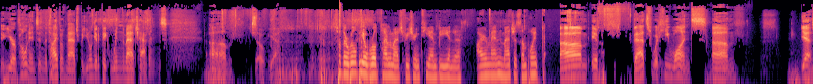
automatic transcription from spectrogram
your opponent and the type of match, but you don't get to pick when the match happens. Um, so yeah, So there will be a world title match featuring TMB and an Iron Man match at some point. um, if that's what he wants, um, yes,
